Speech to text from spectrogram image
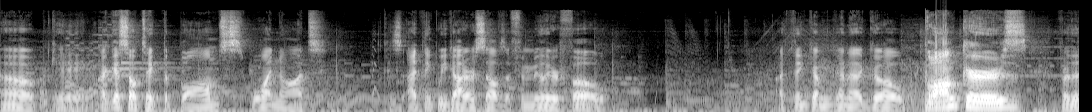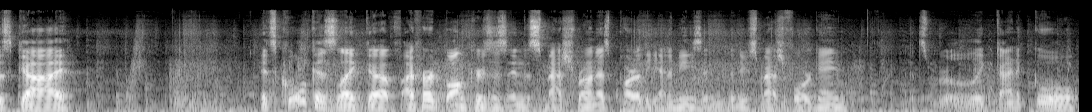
Okay, I guess I'll take the bombs. Why not? Because I think we got ourselves a familiar foe. I think I'm gonna go bonkers for this guy. It's cool because, like, uh, I've heard bonkers is in the Smash run as part of the enemies in the new Smash 4 game. It's really kind of cool.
